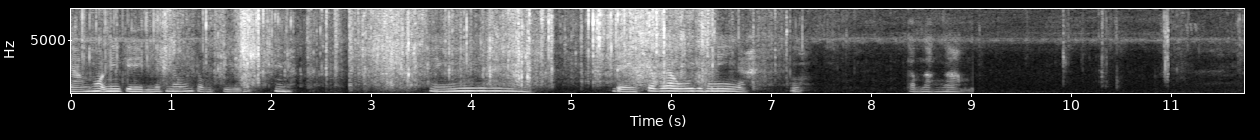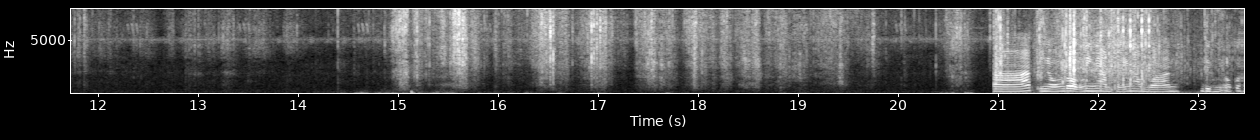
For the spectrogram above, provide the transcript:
ย่างหอนี่จะเห็นเล็กน้อยตระเจียวนี่นะนี่แดงเซเวลอยู่ที่นี่นะกำลังงาม ป้าพี่น้องดอกนี่งามทั้งามหวาน ดึงเอาก็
